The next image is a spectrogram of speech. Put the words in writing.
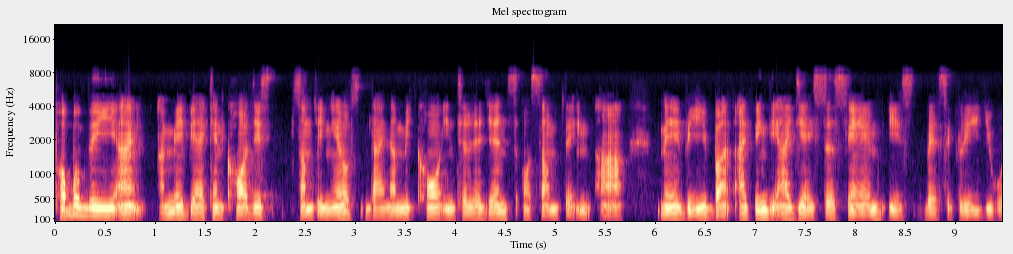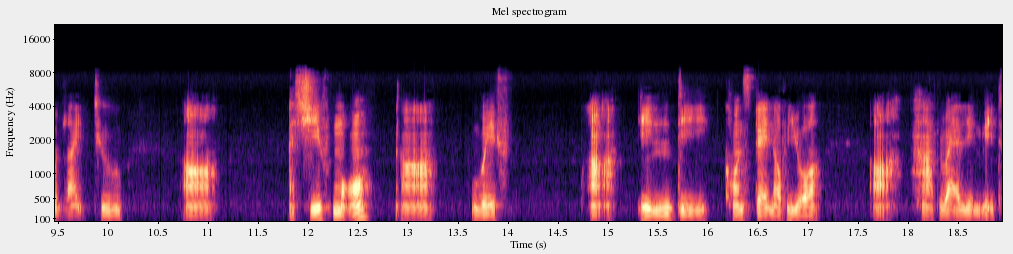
probably I, maybe I can call this something else dynamical intelligence or something uh, maybe but I think the idea is the same is basically you would like to uh, achieve more uh, with uh, in the constraint of your uh, hardware limit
